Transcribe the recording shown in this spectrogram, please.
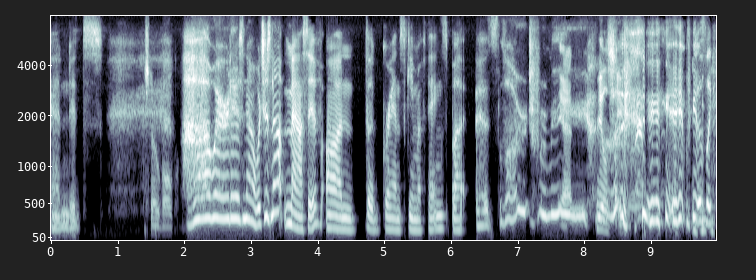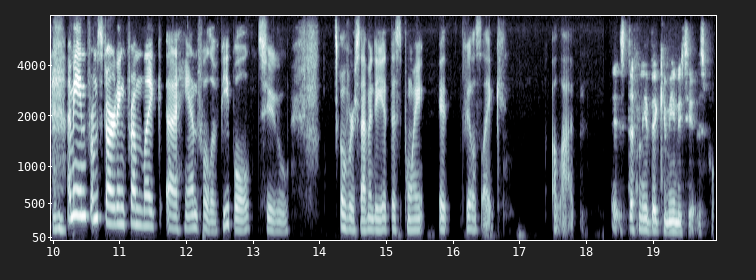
And it's snowballed. Ah, where it is now, which is not massive on the grand scheme of things, but it's large for me. Yeah, it feels it feels like I mean, from starting from like a handful of people to over 70 at this point, it feels like a lot. It's definitely a big community at this point.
